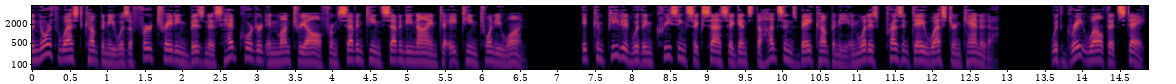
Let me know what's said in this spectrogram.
The North West Company was a fur trading business headquartered in Montreal from 1779 to 1821. It competed with increasing success against the Hudson's Bay Company in what is present-day Western Canada. With great wealth at stake,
